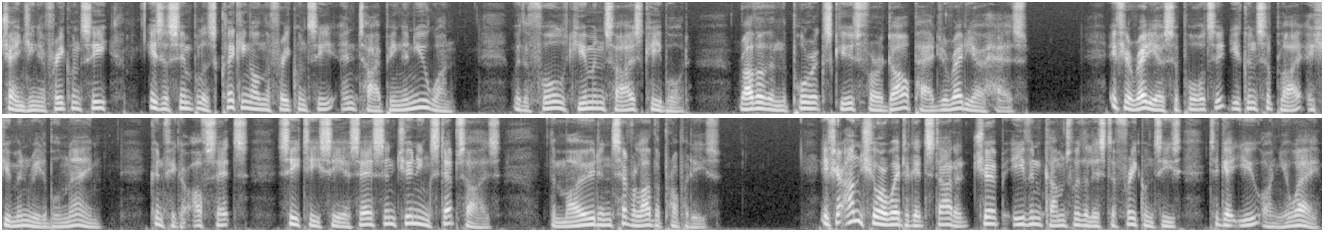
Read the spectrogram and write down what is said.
Changing a frequency is as simple as clicking on the frequency and typing a new one, with a full human sized keyboard, rather than the poor excuse for a dial pad your radio has. If your radio supports it, you can supply a human readable name, configure offsets, CTCSS, and tuning step size, the mode, and several other properties. If you're unsure where to get started, Chirp even comes with a list of frequencies to get you on your way.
